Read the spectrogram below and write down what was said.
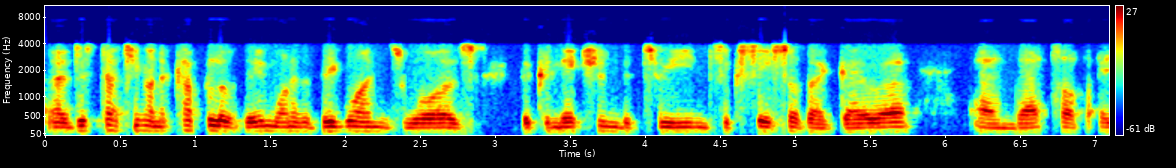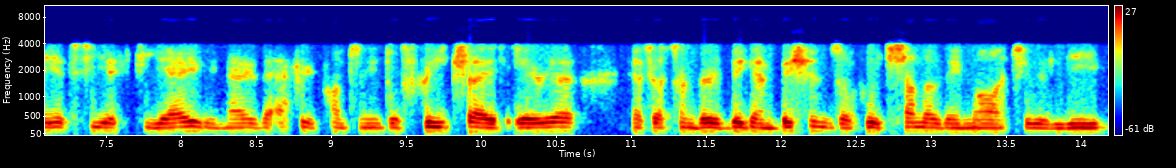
Uh, just touching on a couple of them, one of the big ones was the connection between success of AGOA and that of AFCFTA. We know the African Continental Free Trade Area has got some very big ambitions, of which some of them are to relieve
